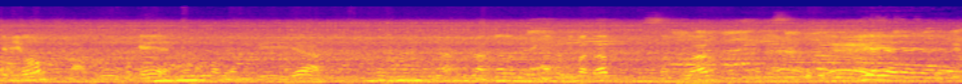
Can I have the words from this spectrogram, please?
CPO, laku, oke. Iya. Ya, beratnya lebih ringan daripada terjual. Iya, iya, iya, iya, iya.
